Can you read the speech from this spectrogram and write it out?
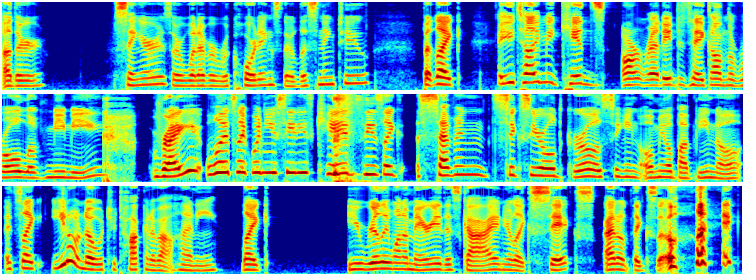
other singers or whatever recordings they're listening to. But like, Are you telling me kids aren't ready to take on the role of Mimi? right? Well, it's like when you see these kids, these like seven, six year old girls singing O mio Babbino, it's like, you don't know what you're talking about, honey. Like, you really want to marry this guy and you're like six? I don't think so. like,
